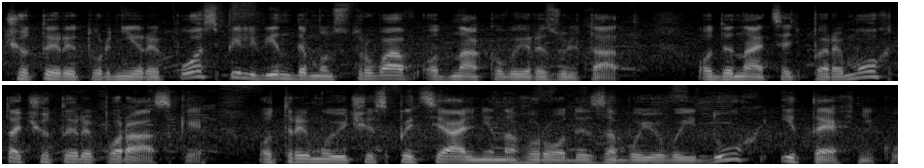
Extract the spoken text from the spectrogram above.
Чотири турніри поспіль він демонстрував однаковий результат: 11 перемог та 4 поразки, отримуючи спеціальні нагороди за бойовий дух і техніку.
